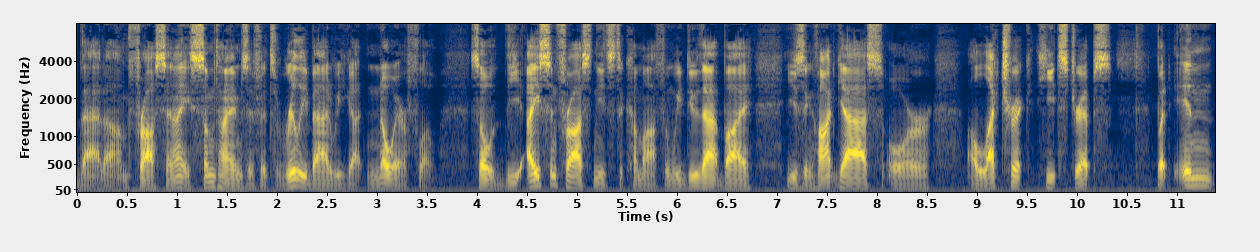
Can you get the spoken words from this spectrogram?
that um, frost and ice. Sometimes, if it's really bad, we got no airflow. So the ice and frost needs to come off, and we do that by using hot gas or electric heat strips. But in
